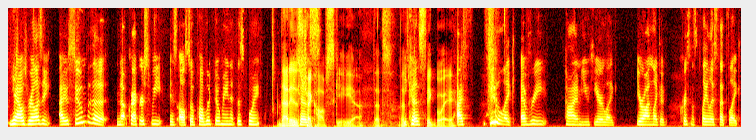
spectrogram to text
Yeah, I was realizing. I assume the Nutcracker Suite is also public domain at this point That is Tchaikovsky. Yeah, that's that's because big boy. I feel like every time you hear like you're on like a Christmas playlist that's like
